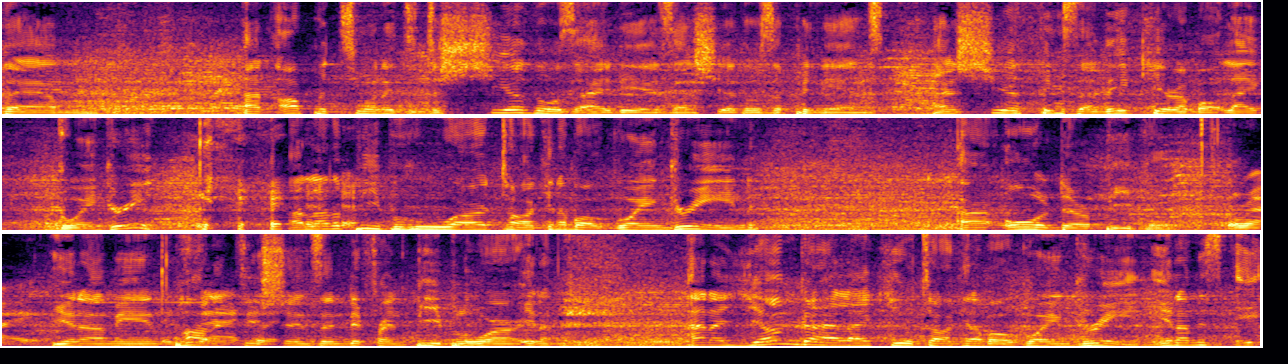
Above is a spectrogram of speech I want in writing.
them an opportunity to share those ideas and share those opinions and share things that they care about, like going green. a lot of people who are talking about going green are older people. Right. You know what I mean? Exactly. Politicians and different people who are, you know. And a young guy like you talking about going green, you know, it's, it,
